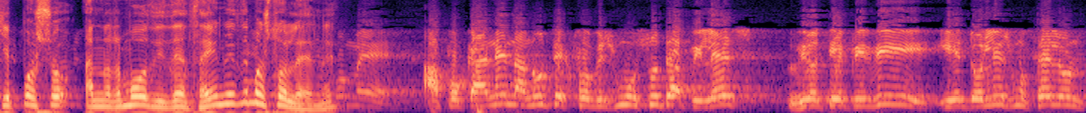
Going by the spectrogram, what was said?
και πόσο αναρμόδιοι δεν θα είναι, δεν μας το λένε. έχουμε από κανέναν ούτε εκφοβισμούς ούτε απειλές, διότι επειδή οι εντολείς μου θέλουν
